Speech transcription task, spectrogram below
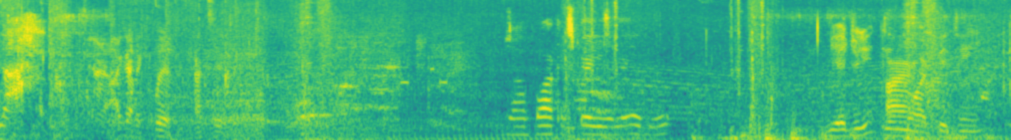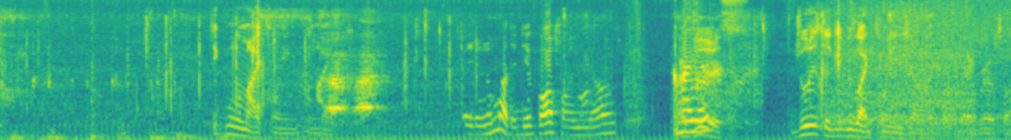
nah. I got a clip. That's it. John Paul can spare you a minute, dude. Yeah, G, you can give Alright. him like 15. Think him like 20. You know. Hey, then I'm about to dip off on you, y'all. I'm Or right here. Julius. Julius could give you like 20, John. Like, real talk.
